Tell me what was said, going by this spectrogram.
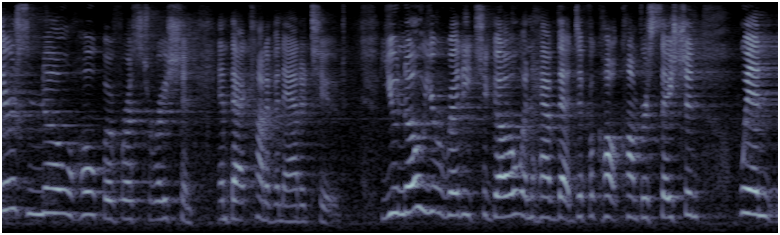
there's no hope of restoration in that kind of an attitude. You know you're ready to go and have that difficult conversation when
